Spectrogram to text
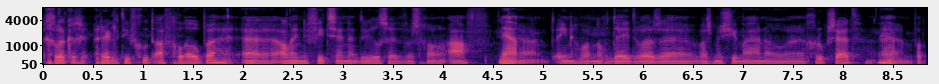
gelukkig relatief goed afgelopen. Eh, alleen de fiets en het wielset was gewoon af. Ja. Het enige wat nog deed was, eh, was mijn Shimano eh groepset. Ja. Eh, wat,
